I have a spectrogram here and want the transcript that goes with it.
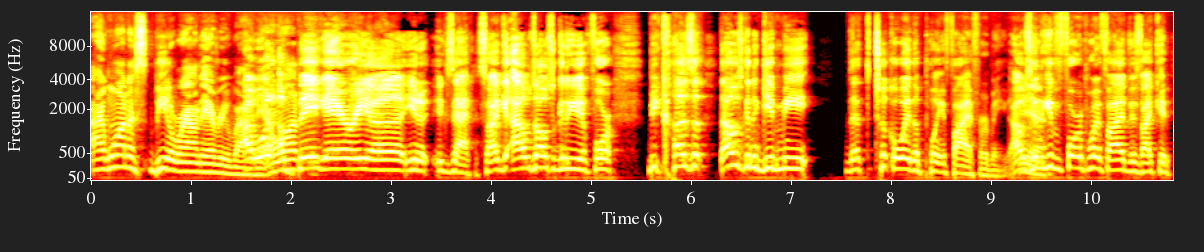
I want to be around everybody. I want, a big area, you know, exactly. So I, I was also going to give it four because of, that was going to give me that took away the 0.5 for me. I was Yeah. going to give it 4.5 if I could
